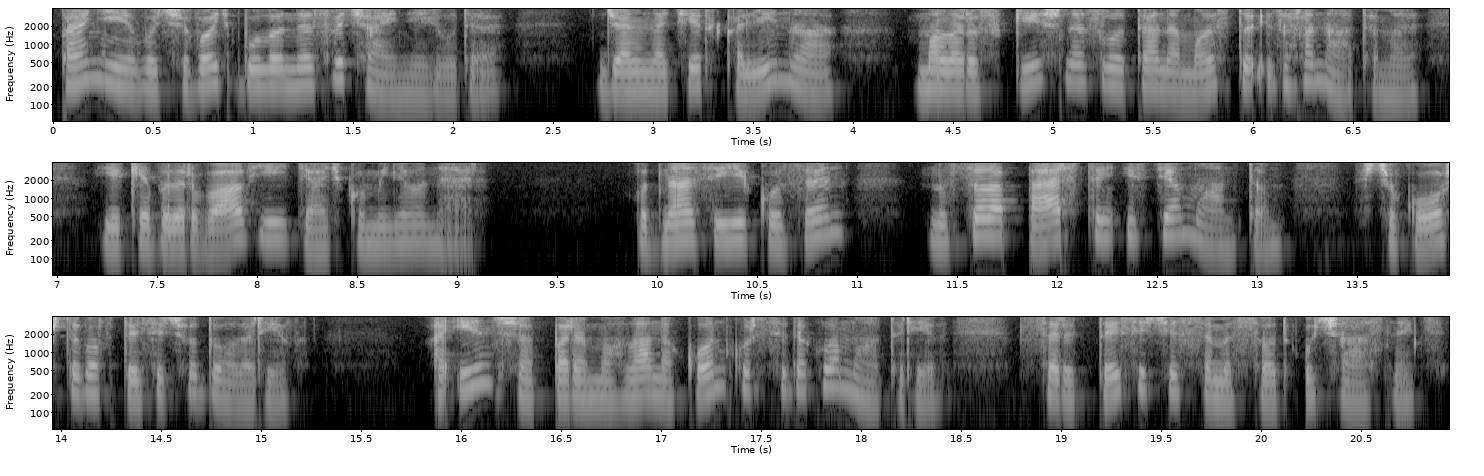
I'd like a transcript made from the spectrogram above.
Пенні, вочевидь, були незвичайні люди. Дженна тітка Ліна мала розкішне золоте намисто із гранатами, яке подарував їй дядько мільйонер. Одна з її кузин носила перстень із діамантом, що коштував тисячу доларів, а інша перемогла на конкурсі декламаторів серед 1700 учасниць.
